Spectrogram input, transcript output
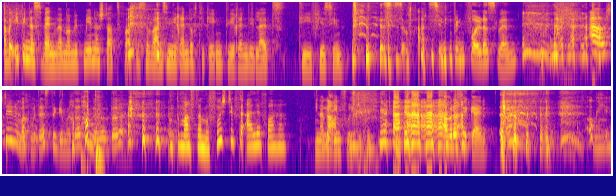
Aber ich bin der Sven, wenn man mit mir in der Stadt fährt, das ist ein Wahnsinn. Ich renne durch die Gegend, die rennen die Leute, die vier sind. Das ist ein Wahnsinn. Ich bin voll der Sven. ah, aufstehen, dann machen wir das, dann gehen wir da. da, da, da. Und du machst einmal Frühstück für alle vorher? Nein, wir Na. gehen frühstücken. Aber dafür geil. Okay.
